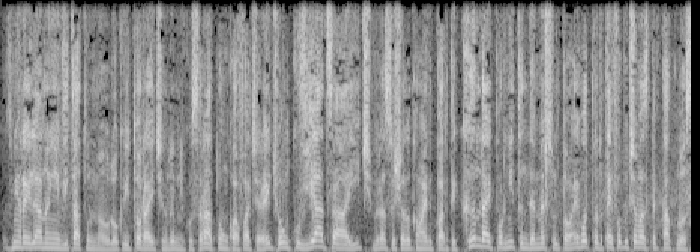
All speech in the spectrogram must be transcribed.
Cosmin Răileanu e invitatul meu, locuitor aici în Râmnicu Sărat, om cu afaceri aici, om cu viața aici, vreau să-și aducă mai departe. Când ai pornit în demersul tău, ai hotărât, ai făcut ceva spectaculos,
